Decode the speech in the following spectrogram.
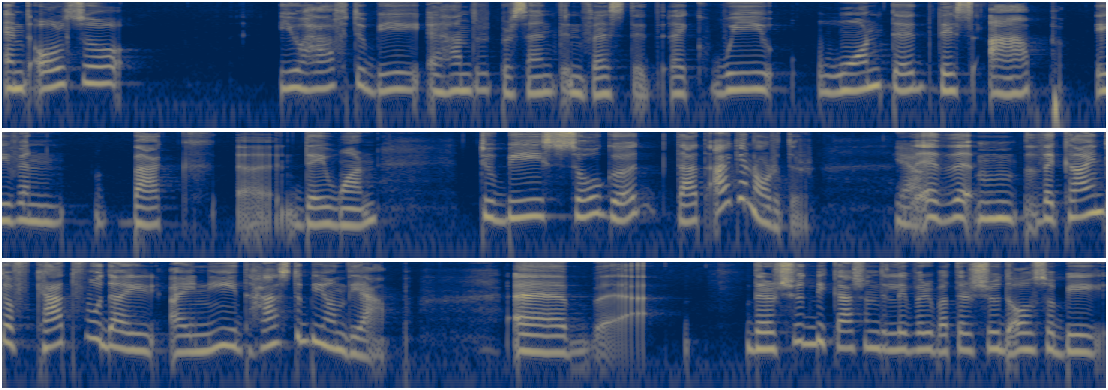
and also, you have to be 100% invested. Like, we wanted this app, even back uh, day one, to be so good that I can order. Yeah. The, mm, the kind of cat food I, I need has to be on the app. Uh, there should be cash on delivery, but there should also be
